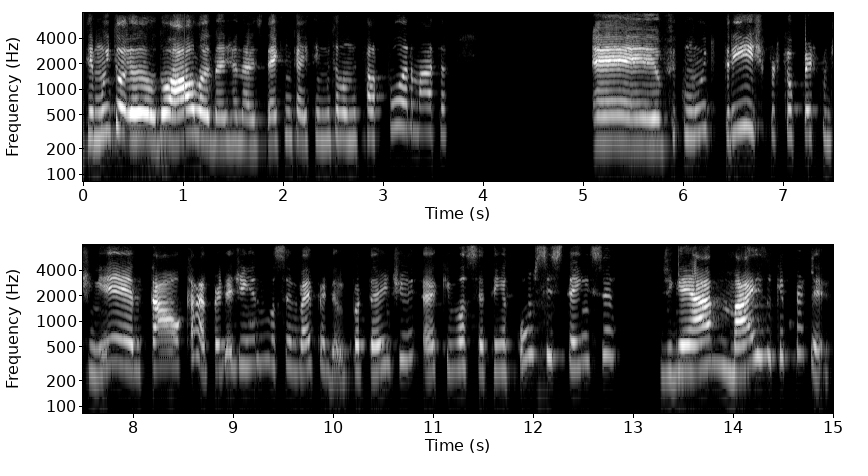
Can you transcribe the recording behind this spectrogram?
tem muito, eu dou aula né, de análise técnica e tem muito aluno que fala, pô, Armata, é, eu fico muito triste porque eu perco dinheiro e tal. Cara, perder dinheiro você vai perder. O importante é que você tenha consistência de ganhar mais do que perder.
